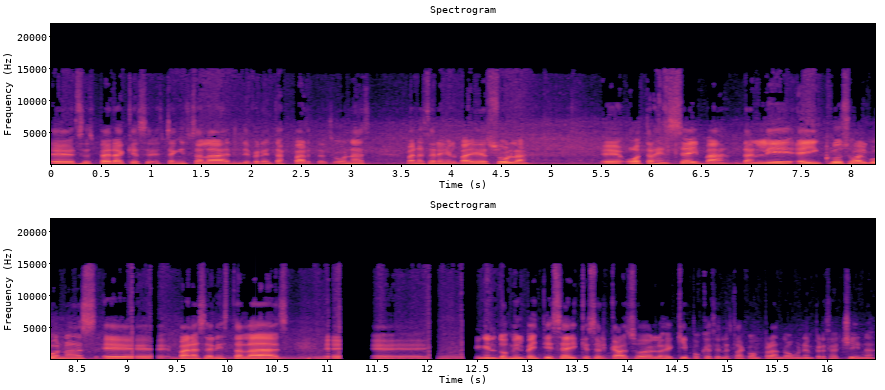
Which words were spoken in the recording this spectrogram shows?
eh, se espera que estén instaladas en diferentes partes. Unas van a ser en el Valle de Sula, otras en Ceiba, Danlí e incluso algunas van a ser instaladas en el 2026, que es el caso de los equipos que se le está comprando a una empresa china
